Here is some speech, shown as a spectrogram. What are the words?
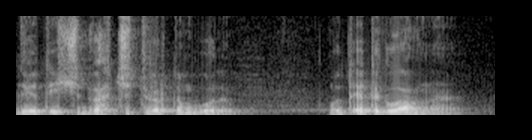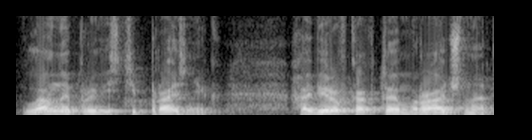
2024 годом. Вот это главное. Главное провести праздник. Хабиров как-то мрачно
